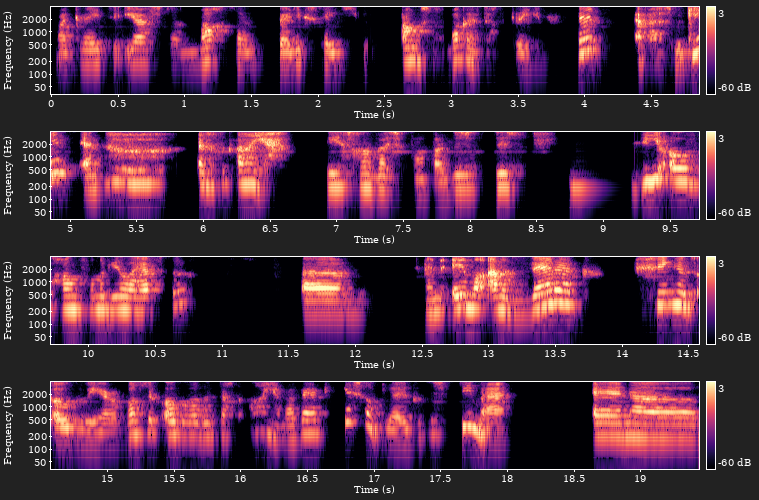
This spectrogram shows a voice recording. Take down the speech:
Maar ik weet, de eerste nachten werd ik steeds angstig wakker. Ik dacht, ik weet niet meer ben. En waar is mijn kind? En, en dacht ik, oh ja, die is gewoon bij zijn papa. Dus, dus die overgang vond ik heel heftig. Um, en eenmaal aan het werk ging het ook weer. Was ik ook wel, ik dacht, oh ja, maar werk is ook leuk. Het is prima. En uh,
